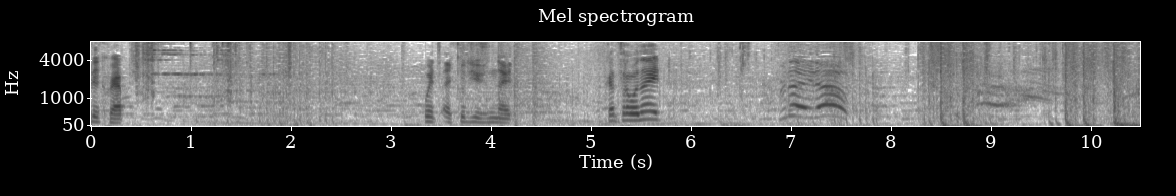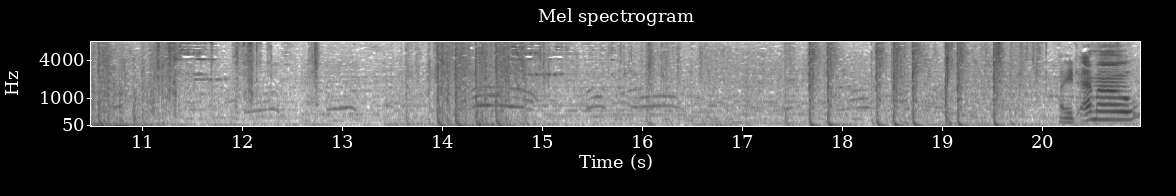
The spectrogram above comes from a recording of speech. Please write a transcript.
Holy crap. Wait, I could use a nade. I can throw a nade. Grenade out! I need ammo.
